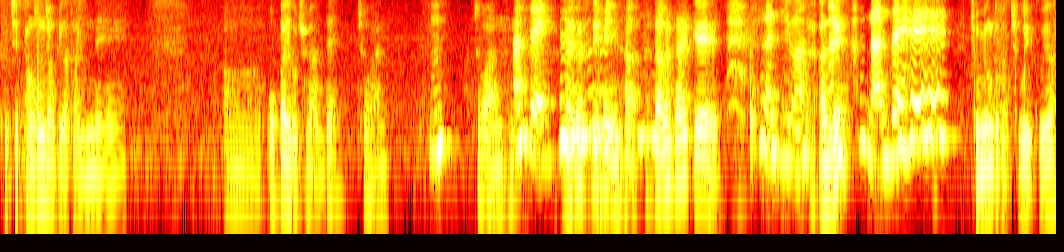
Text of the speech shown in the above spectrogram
그렇지. 방송 장비가 다 있네. 아, 오빠 이거 주면 안 돼? 좋안. Anh đề 라이브 스트리밍 나, 나 혼자 할게. mà 안 돼? đề 조명도 갖추고 있고요.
